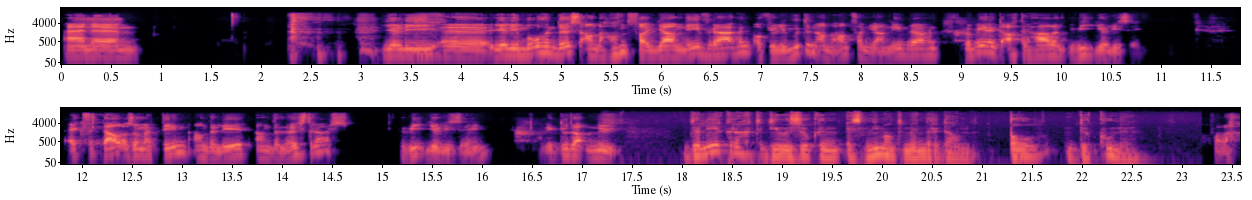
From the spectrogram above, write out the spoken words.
en um, jullie, uh, jullie mogen dus aan de hand van ja-nee vragen, of jullie moeten aan de hand van ja-nee vragen, proberen te achterhalen wie jullie zijn. Ik vertel zo meteen aan de, leer, aan de luisteraars wie jullie zijn. En ik doe dat nu. De leerkracht die we zoeken is niemand minder dan Paul de Koene. Voilà.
